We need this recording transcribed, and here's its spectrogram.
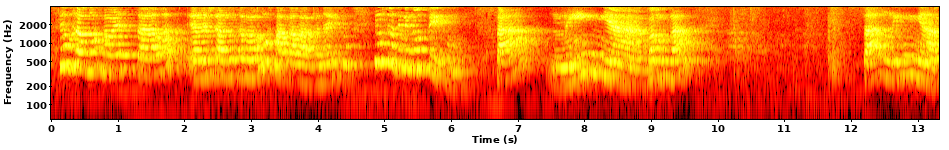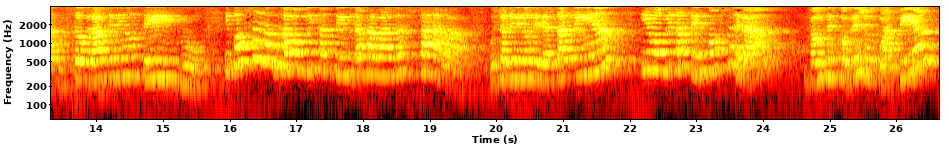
Se o grau normal é sala, ela está no seu grau normal a palavra, não é isso? E o seu diminutivo? Salinha. Vamos lá? Salinha, seu grau diminutivo. E qual será o grau aumentativo da palavra sala? O seu diminutivo é salinha e o aumentativo qual será? Vamos descobrir junto com a tia?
